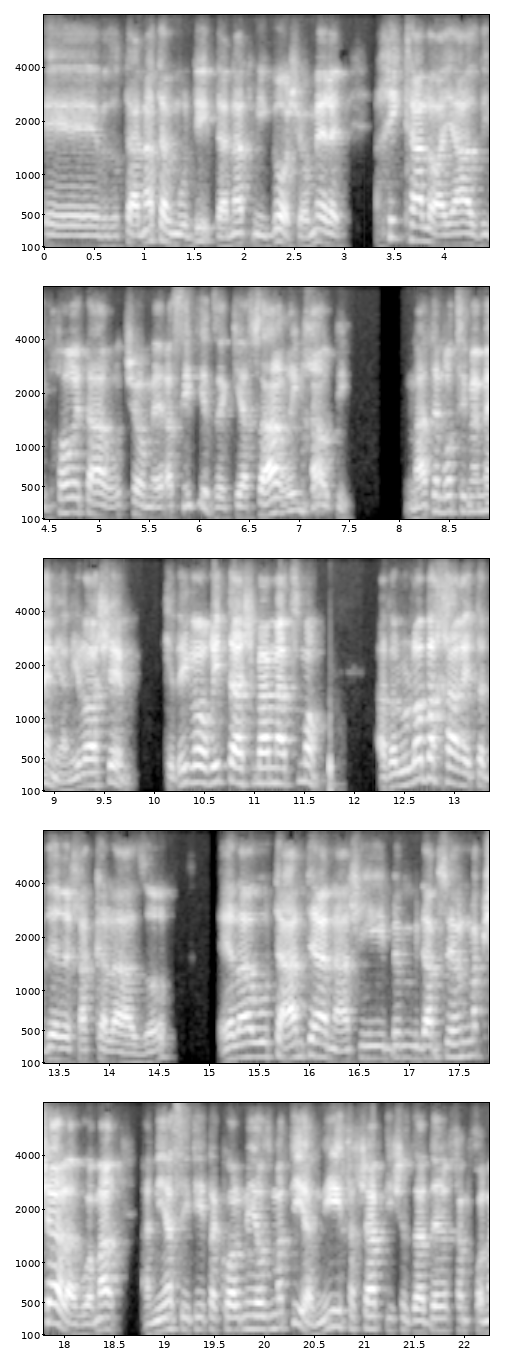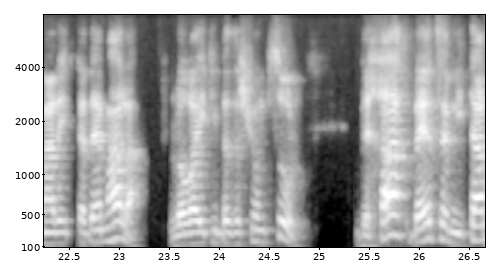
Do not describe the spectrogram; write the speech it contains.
אה, וזו טענה תלמודית, טענת מיגו, שאומרת, הכי קל לו היה אז לבחור את הערוץ שאומר, עשיתי את זה כי השר הנחה אותי. מה אתם רוצים ממני? אני לא אשם. כדי להוריד את האשמה מעצמו. אבל הוא לא בחר את הדרך הקלה הזאת, אלא הוא טען טענה שהיא במידה מסוימת מקשה עליו, הוא אמר, אני עשיתי את הכל מיוזמתי, אני חשבתי שזו הדרך הנכונה להתקדם הלאה, לא ראיתי בזה שום פסול. בכך בעצם ניתן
